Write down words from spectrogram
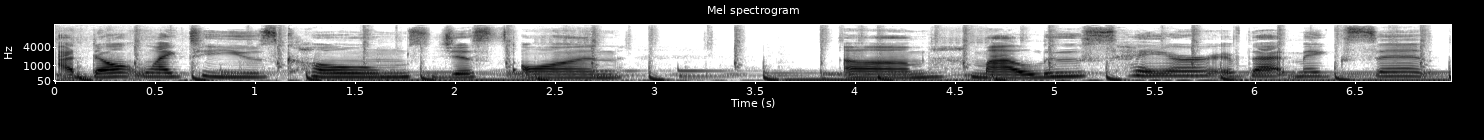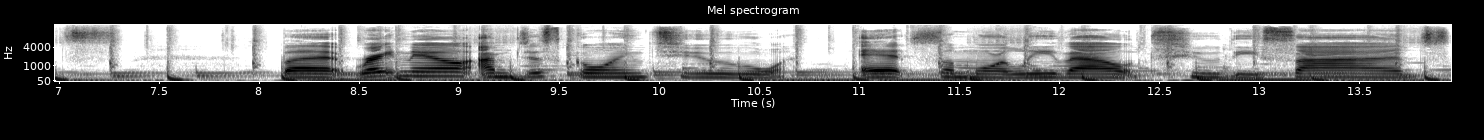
I don't like to use combs just on um, my loose hair, if that makes sense. But right now, I'm just going to add some more leave out to the sides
